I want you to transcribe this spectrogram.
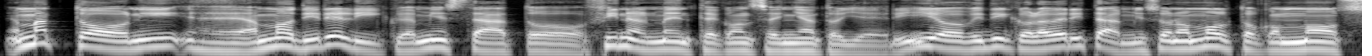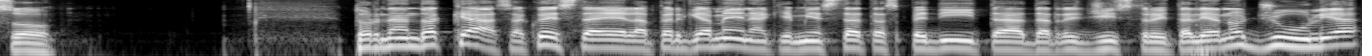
mattoni eh, a mo' di reliquia mi è stato finalmente consegnato ieri. Io vi dico la verità, mi sono molto commosso Tornando a casa, questa è la pergamena che mi è stata spedita dal registro italiano Giulia.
